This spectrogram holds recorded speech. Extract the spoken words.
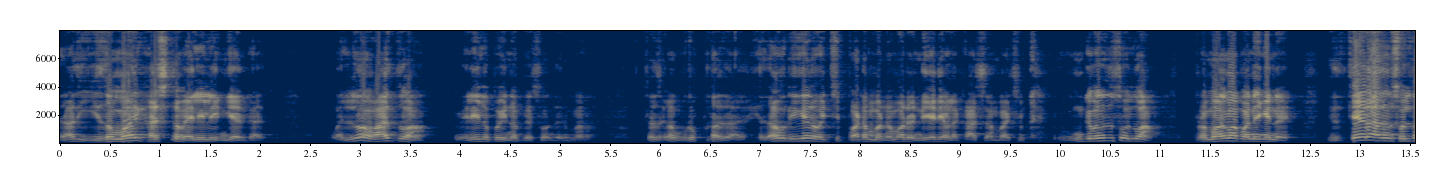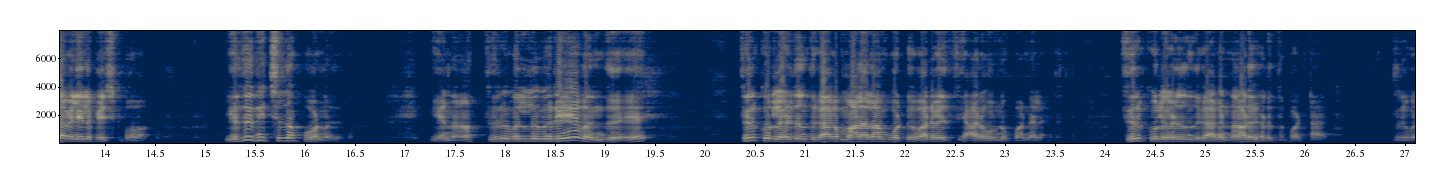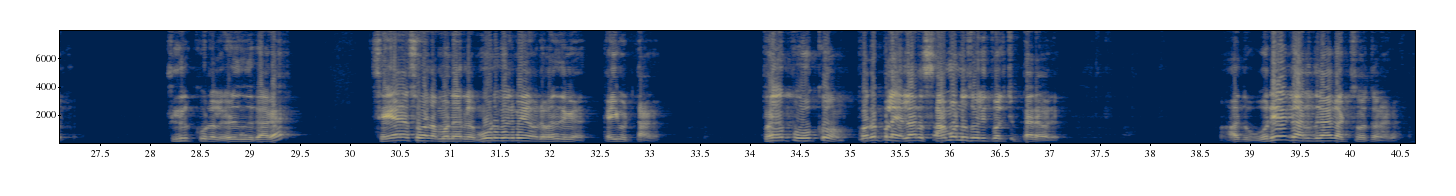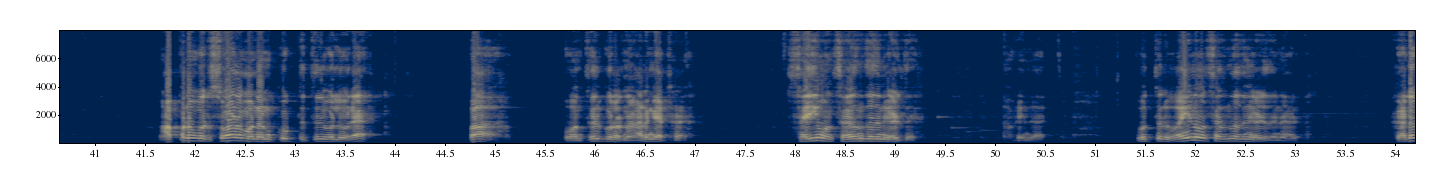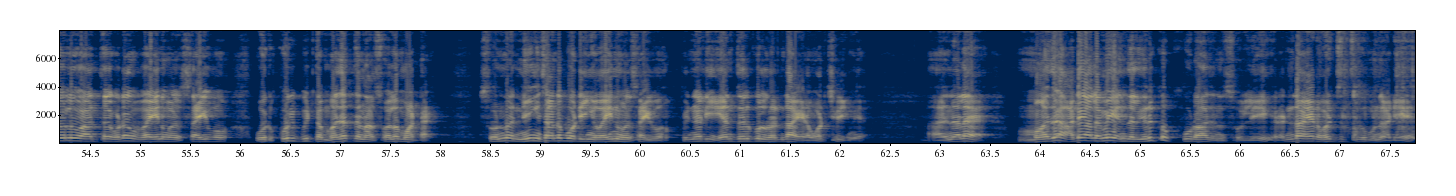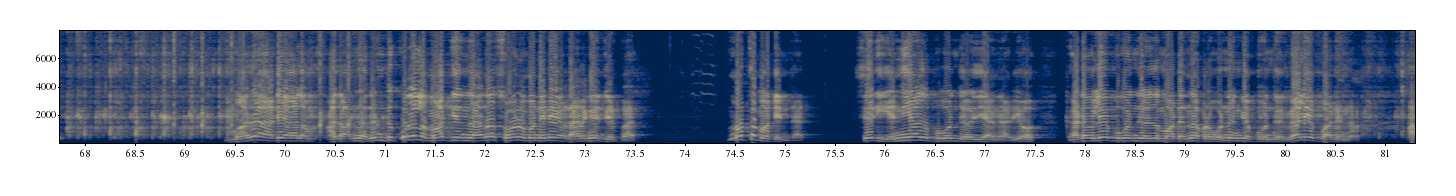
அதாவது இது மாதிரி கஷ்டம் வெளியில் எங்கேயும் இருக்காது. எல்லாம் வாழ்த்துவான் வெளியில் போய் என்ன பேசுவோம் தெரியுமா? அதெல்லாம் உருப்படாது ஏதாவது ஒரு ஈரை வச்சு படம் பண்ண மாதிரி ரெண்டு ஏரியாவில் காசு சம்பாதிச்சு இங்கே வந்து சொல்லுவான். பிரமாதமாக பண்ணீங்கன்னு. இது தேராதுன்னு சொல்லி தான் வெளியில் பேசிட்டு போவான் எதிர்நீச்சு தான் போனது. ஏன்னா திருவள்ளுவரே வந்து திருக்குறள் எழுதுனதுக்காக மாலெல்லாம் போட்டு வரவேற்று யாரும் ஒன்றும் பண்ணலை. திருக்குறள் எழுதுனதுக்காக நாடு கடத்தப்பட்டார் திருவள்ளுவர். திருக்குறள் எழுதுனதுக்காக சேர சோழ மன்னர்கள் மூணு பேருமே அவரை வந்து கைவிட்டாங்க. பிறப்பு ஒக்கும் பிறப்புல எல்லாரும் சமன்னு சொல்லி தொலைச்சு விட்டாரு அவர். அது ஒரே காரணத்துக்காக அடிச்சு வச்சுனாங்க அப்புறம் ஒரு சோழ மன்னன் கூப்பிட்டு திருவள்ளுவரை பா உன் திருக்குறள் நான் அரங்கேற்றேன் சைவம் சிறந்ததுன்னு எழுது அப்படின்னார். ஒருத்தர் வைணவம் சிறந்ததுன்னு எழுதினார். கடவுள் வார்த்தை கூட வைணவம் சைவம் ஒரு குறிப்பிட்ட மதத்தை நான் சொல்ல மாட்டேன். சொன்ன நீங்க சண்டை போட்டீங்க வைணவம் சைவம். பின்னாடி என் திருக்குறள் ரெண்டாயிரம் உடச்சிருக்கீங்க. அதனால மத அடையாளமே எந்த இருக்கக்கூடாதுன்னு சொல்லி ரெண்டாயிரம் வருஷத்துக்கு முன்னாடியே மத அடையாளம் அது அந்த ரெண்டு குரலை மாற்றியிருந்தாதான் சோழ மன்னனே அவர் அரங்கேற்றிருப்பார். மாற்ற மாட்டேன்றார். சரி என்னையாவது புகழ்ந்து எழுதியானார். ஐயோ கடவுளே புகழ்ந்து எழுத மாட்டேன்னா அப்புறம் ஒன்று எங்கே புகழ்ந்து வேலையை பாருன்னா.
